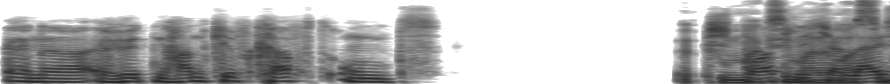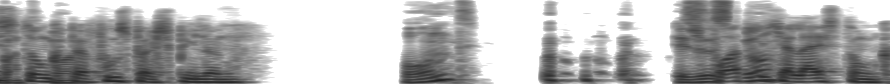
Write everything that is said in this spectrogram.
einer erhöhten Handgriffkraft und sportlicher Leistung bei. Fußballspielern. Und? Ist es so? Sportlicher Leistung.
